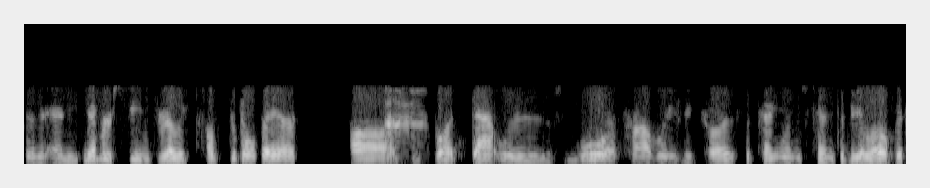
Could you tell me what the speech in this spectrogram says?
and, and he never seemed really comfortable there. Um, but that was more probably because the Penguins tend to be a little bit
